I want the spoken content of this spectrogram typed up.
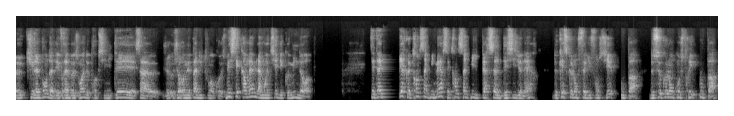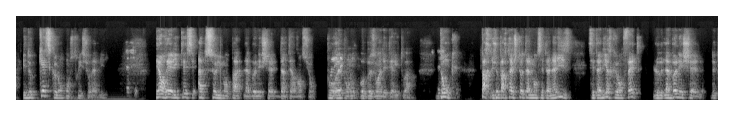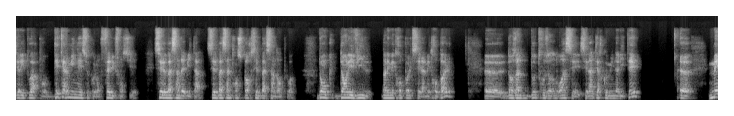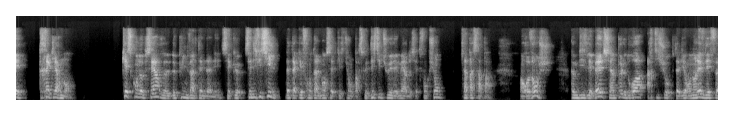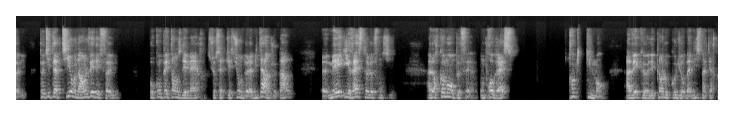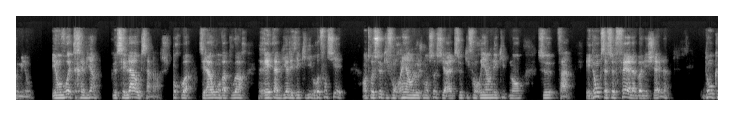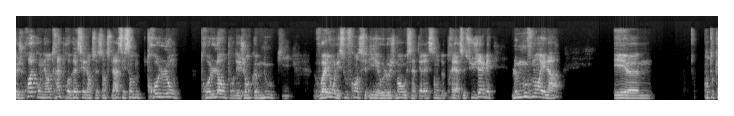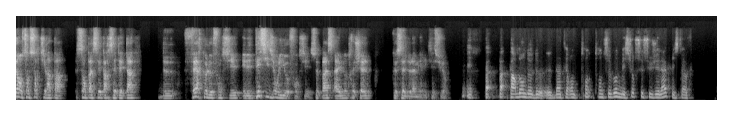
Euh, qui répondent à des vrais besoins de proximité. Et ça, euh, je ne remets pas du tout en cause. Mais c'est quand même la moitié des communes d'Europe. C'est-à-dire que 35 000 maires, c'est 35 000 personnes décisionnaires de qu'est-ce que l'on fait du foncier ou pas, de ce que l'on construit ou pas, et de qu'est-ce que l'on construit sur la ville. Et en réalité, ce n'est absolument pas la bonne échelle d'intervention pour répondre aux besoins des territoires. Donc, je partage totalement cette analyse, c'est-à-dire qu'en fait, la bonne échelle de territoire pour déterminer ce que l'on fait du foncier, c'est le bassin d'habitat, c'est le bassin de transport, c'est le bassin d'emploi. Donc, dans les villes, dans les métropoles, c'est la métropole. Euh, dans d'autres endroits, c'est l'intercommunalité. Euh, mais très clairement, qu'est-ce qu'on observe depuis une vingtaine d'années? C'est que c'est difficile d'attaquer frontalement cette question parce que destituer les maires de cette fonction, ça ne passera pas. En revanche, comme disent les Belges, c'est un peu le droit artichaut, c'est-à-dire on enlève des feuilles petit à petit, on a enlevé des feuilles aux compétences des maires sur cette question de l'habitat, hein, je parle, euh, mais il reste le foncier. Alors, comment on peut faire? On progresse tranquillement avec euh, les plans locaux d'urbanisme intercommunaux. Et on voit très bien que c'est là où ça marche. Pourquoi? C'est là où on va pouvoir rétablir les équilibres fonciers entre ceux qui font rien en logement social, ceux qui font rien en équipement, ceux, enfin, Et donc, ça se fait à la bonne échelle. Donc, je crois qu'on est en train de progresser dans ce sens-là. C'est sans doute trop long, trop lent pour des gens comme nous qui voyons les souffrances liées au logement ou s'intéressons de près à ce sujet, mais le mouvement est là. Et euh, en tout cas, on ne s'en sortira pas sans passer par cette étape de faire que le foncier et les décisions liées au foncier se passent à une autre échelle que celle de la mairie, c'est sûr. pardon d'interrompre 30, secondes, mais sur ce sujet-là, Christophe,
